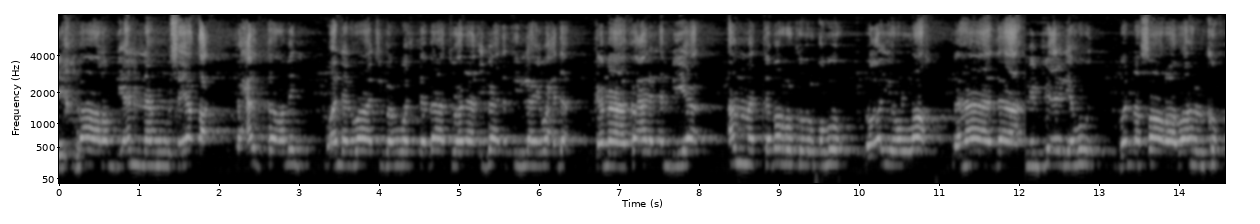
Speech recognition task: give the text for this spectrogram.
إخبارا بأنه سيقع فحذر منه وأن الواجب هو الثبات على عبادة الله وحده كما فعل الأنبياء. أما التبرك بالقبور وغير الله فهذا من فعل اليهود والنصارى وأهل الكفر.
